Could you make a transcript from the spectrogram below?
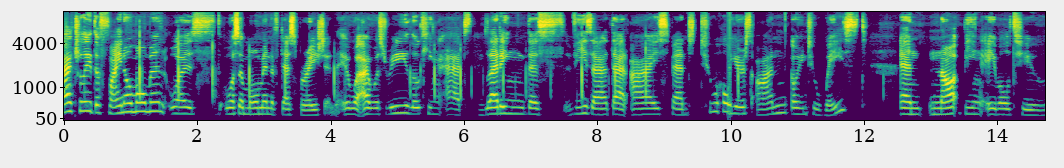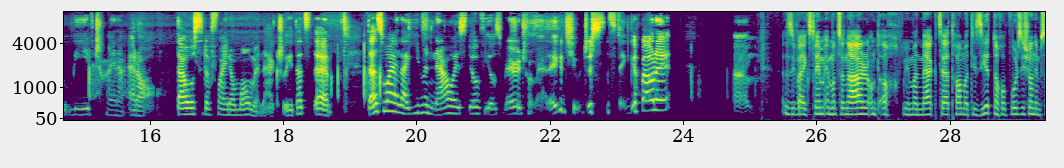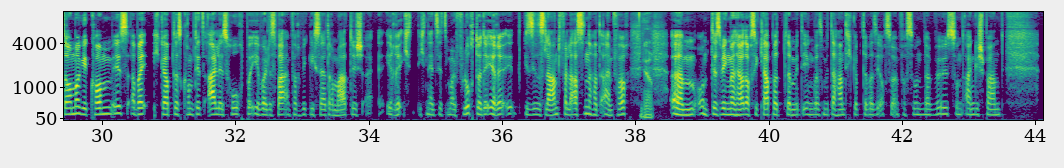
Actually the final moment was was a moment of desperation. It, i was really looking at letting this visa that i spent two whole years on going to waste and not being able to leave china at all. That was the final moment actually. That's the that's why like even now it still feels very traumatic to just think about it. Um, Sie war extrem emotional und auch, wie man merkt, sehr traumatisiert noch, obwohl sie schon im Sommer gekommen ist. Aber ich glaube, das kommt jetzt alles hoch bei ihr, weil das war einfach wirklich sehr dramatisch. Ihre, ich, ich nenne es jetzt mal Flucht oder ihre, wie sie das Land verlassen hat einfach. Ja. Ähm, und deswegen, man hört auch, sie klappert damit irgendwas mit der Hand. Ich glaube, da war sie auch so einfach so nervös und angespannt.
